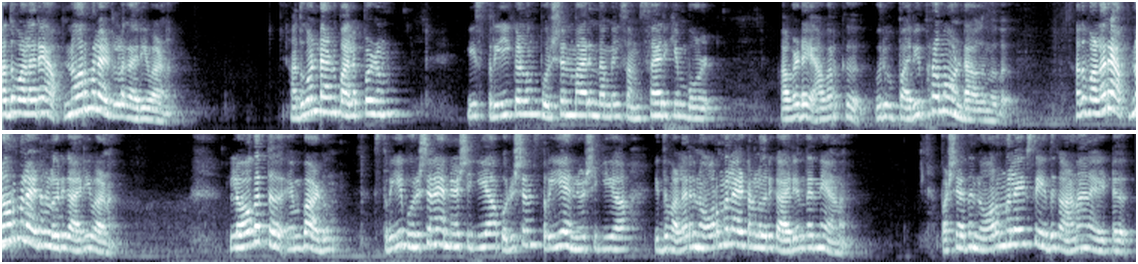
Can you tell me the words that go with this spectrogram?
അത് വളരെ അബ്നോർമൽ ആയിട്ടുള്ള കാര്യമാണ്. അതുകൊണ്ടാണ് പലപ്പോഴും ഈ സ്ത്രീകളും പുരുഷന്മാരും തമ്മിൽ സംസാരിക്കുമ്പോൾ അവിടെ അവർക്ക് ഒരു പരിഭ്രമം ഉണ്ടാകുന്നത്. അത് വളരെ അബ്നോർമൽ ആയിട്ടുള്ള ഒരു കാര്യമാണ്. ലോകത്ത് എമ്പാടും സ്ത്രീ പുരുഷനെ അന്വേഷിക്കുക പുരുഷൻ സ്ത്രീയെ അന്വേഷിക്കുക ഇത് വളരെ നോർമൽ ആയിട്ടുള്ള ഒരു കാര്യം തന്നെയാണ്. പക്ഷെ അത് നോർമലൈസ് ചെയ്ത് കാണാനായിട്ട്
